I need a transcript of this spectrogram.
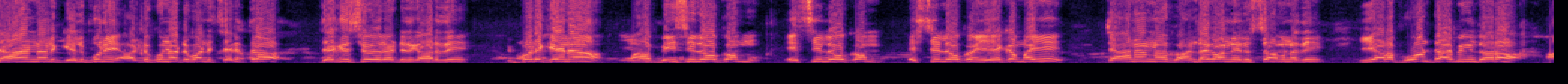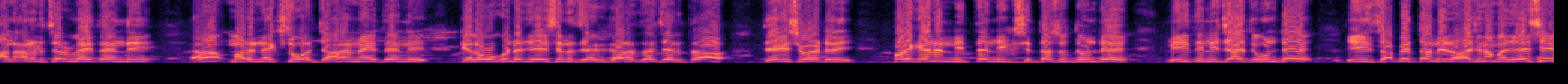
జానాన్ని గెలుపుని అడ్డుకున్నటువంటి చరిత్ర జగదీశ్వర రెడ్డి గారిది. ఇప్పటికైనా మా బీసీ లోకం ఎస్సీ లోకం ఎస్టీ లోకం ఏకమయ్యి జానన్నకు అండగా నిలుస్తామన్నది. ఇవాళ ఫోన్ ట్యాపింగ్ ద్వారా ఆ అనుచరులు అయితేంది మరి నెక్స్ట్ జానన్న అయితేంది గెలవకుండా చేసిన ఘనత చరిత్ర జగేశ్వర రెడ్డిది ఇప్పటికైనా నిత్య నీకు సిద్ధశుద్ధి ఉంటే నీతి నిజాయితీ ఉంటే ఈ సభ్యత్వాన్ని రాజీనామా చేసి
